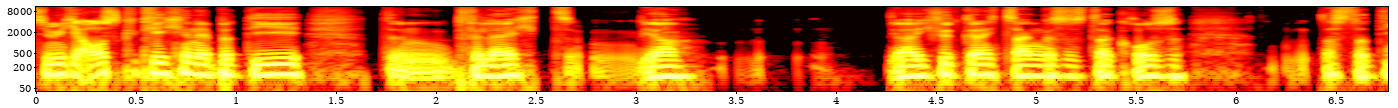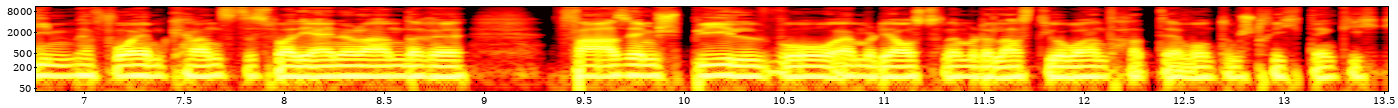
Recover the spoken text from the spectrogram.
ziemlich ausgeglichene Partie. Vielleicht, ja, ja, ich würde gar nicht sagen, dass es da groß, dass der Team hervorheben kannst. Das war die eine oder andere Phase im Spiel, wo einmal die Austria, einmal der Last die Oberhand hatte, aber unterm Strich, denke ich,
